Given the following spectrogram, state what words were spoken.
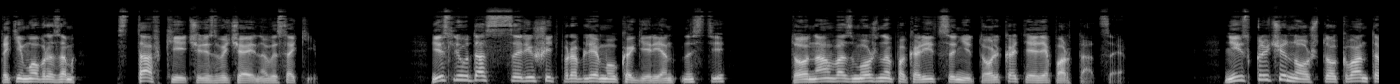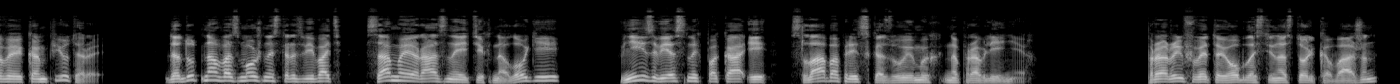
Таким образом, ставки чрезвычайно высоки. Если удастся решить проблему когерентности, то нам, возможно, покориться не только телепортация. Не исключено, что квантовые компьютеры дадут нам возможность развивать самые разные технологии в неизвестных пока и слабо предсказуемых направлениях. Прорыв в этой области настолько важен,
